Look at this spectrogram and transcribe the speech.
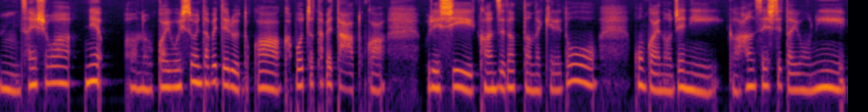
うん、最初はねあのおかゆ美味しそうに食べてるとかかぼちゃ食べたとか嬉しい感じだったんだけれど今回のジェニーが反省してたように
